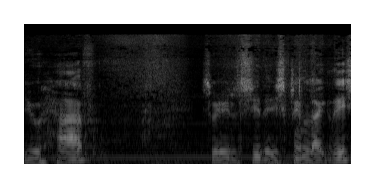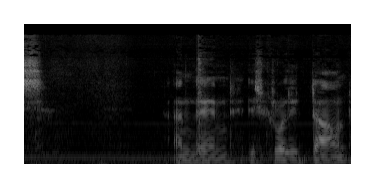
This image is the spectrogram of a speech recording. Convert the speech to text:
you have so you'll see the screen like this and then scroll it down.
